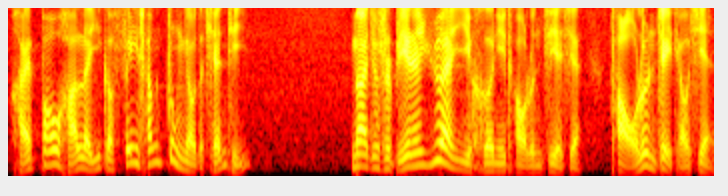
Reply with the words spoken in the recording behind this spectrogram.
还包含了一个非常重要的前提，那就是别人愿意和你讨论界限，讨论这条线。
